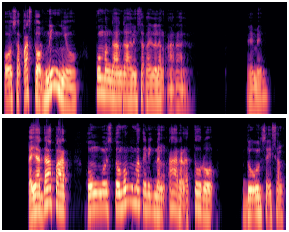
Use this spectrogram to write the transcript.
o sa pastor ninyo kung manggagaling sa kanilang aral. Amen? Kaya dapat, kung gusto mong makinig ng aral at turo, doon sa isang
